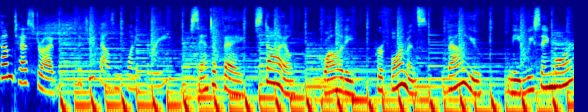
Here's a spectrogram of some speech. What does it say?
Come test drive the 2023 Santa Fe. Style, quality, performance, value. Need we say more?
